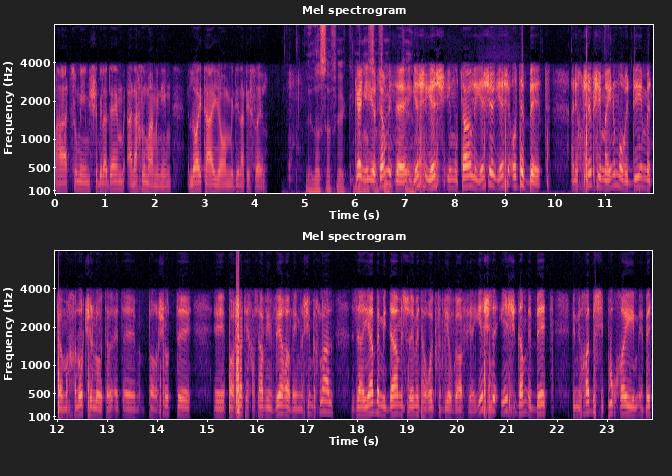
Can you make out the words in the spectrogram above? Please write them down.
העצומים שבלעדיהם, אנחנו מאמינים, לא הייתה היום מדינת ישראל. ללא ספק. כן, ללא יותר ספק, מזה, כן. יש, יש, אם מותר לי, יש, יש עוד היבט. אני חושב שאם היינו מורידים את המחלות שלו, את, את אה, פרשות פרשת יחסיו עם ורה ועם נשים בכלל, זה היה במידה מסוימת הורג את הביוגרפיה. יש, יש גם היבט, במיוחד בסיפור חיים, היבט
